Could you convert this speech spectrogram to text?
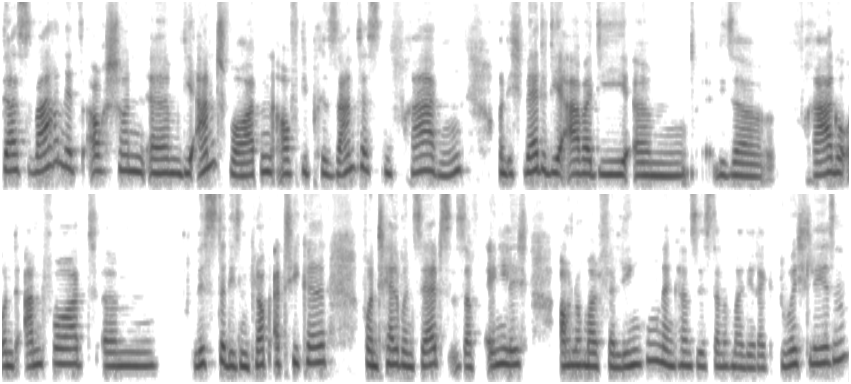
das waren jetzt auch schon ähm, die Antworten auf die brisantesten Fragen. Und ich werde dir aber die, ähm, diese Frage- und Antwort ähm, Liste, diesen Blogartikel von Tailwind selbst ist auf Englisch auch nochmal verlinken. Dann kannst du es dann nochmal direkt durchlesen.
